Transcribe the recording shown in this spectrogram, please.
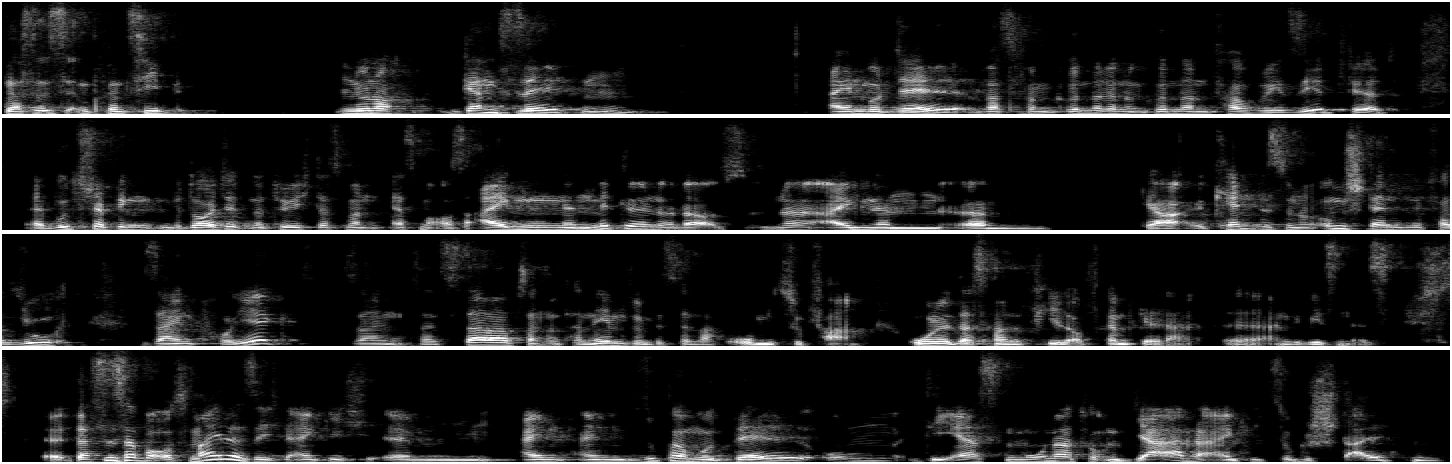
das ist im Prinzip nur noch ganz selten ein Modell, was von Gründerinnen und Gründern favorisiert wird. Äh, Bootstrapping bedeutet natürlich, dass man erstmal aus eigenen Mitteln oder aus ne, eigenen ähm, ja, Kenntnissen und Umständen versucht, sein Projekt, sein, sein Startup, sein Unternehmen so ein bisschen nach oben zu fahren, ohne dass man viel auf Fremdgelder äh, angewiesen ist. Äh, das ist aber aus meiner Sicht eigentlich ähm, ein, ein super Modell, um die ersten Monate und Jahre eigentlich zu gestalten.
